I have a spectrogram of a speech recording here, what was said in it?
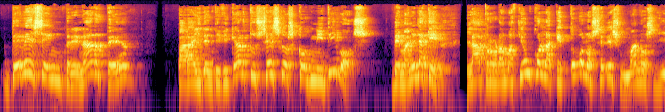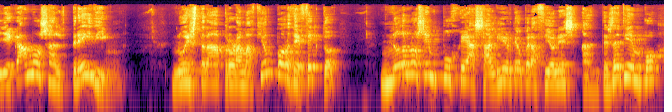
Debes entrenarte para identificar tus sesgos cognitivos, de manera que la programación con la que todos los seres humanos llegamos al trading, nuestra programación por defecto, no nos empuje a salir de operaciones antes de tiempo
